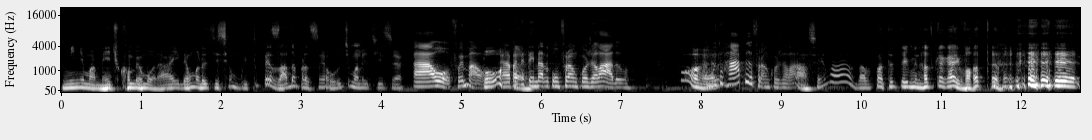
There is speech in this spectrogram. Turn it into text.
minimamente comemorar, e deu uma notícia muito pesada pra ser a última Letícia. Ah, ô, foi mal. Porra. Era pra ter terminado com frango congelado? Porra. É muito rápido o frango congelado. Ah, sei lá, dava pra ter terminado com a gaivota. né?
